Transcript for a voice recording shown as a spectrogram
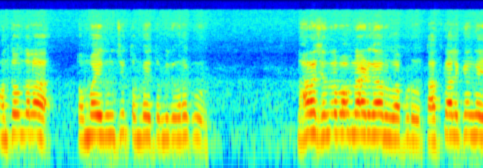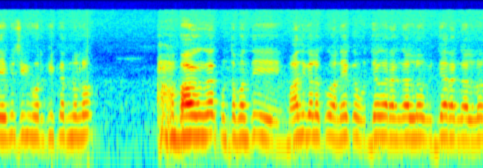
పంతొమ్మిది వందల తొంభై ఐదు నుంచి తొంభై తొమ్మిది వరకు నారా చంద్రబాబు నాయుడు గారు అప్పుడు తాత్కాలికంగా ఏబిసిడి వర్గీకరణలో భాగంగా కొంతమంది మాదిగలకు అనేక ఉద్యోగ రంగాల్లో విద్యా రంగాల్లో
